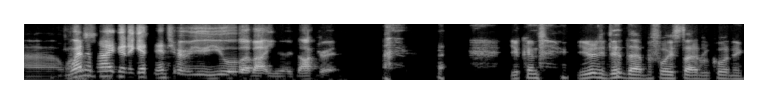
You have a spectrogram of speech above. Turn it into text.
Uh, when am I going to get to interview you about your doctorate? you can. You already did that before you started recording,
